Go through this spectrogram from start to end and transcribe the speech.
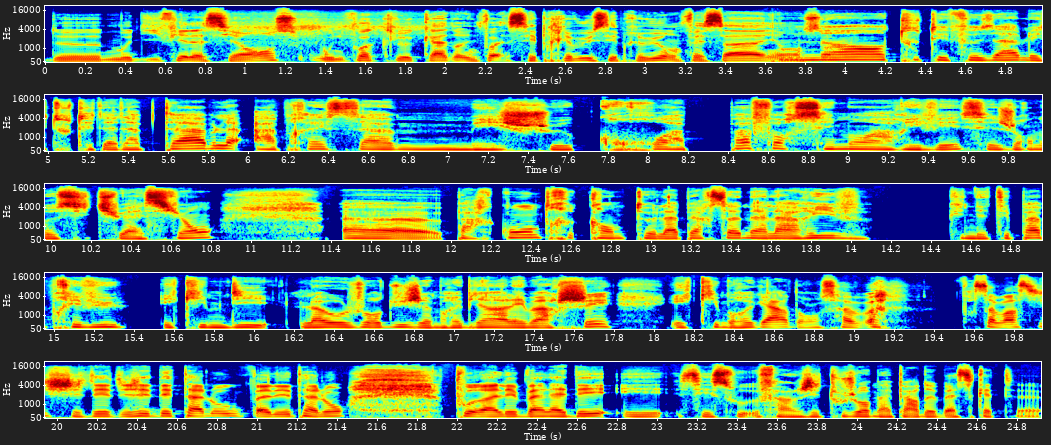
de modifier la séance ou une fois que le cadre, une fois c'est prévu, c'est prévu, on fait ça. Non, tout est faisable et tout est adaptable. Après ça, mais je crois pas forcément arriver ce genre de situation. Euh, par contre, quand la personne elle arrive qui n'était pas prévue et qui me dit là aujourd'hui j'aimerais bien aller marcher et qui me regarde en savoir pour savoir si j'ai des, talons ou pas des talons pour aller balader. Et c'est enfin j'ai toujours ma paire de baskets euh,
